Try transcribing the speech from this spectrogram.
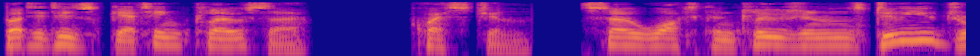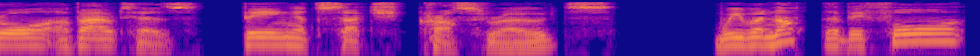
but it is getting closer. Question, so what conclusions do you draw about us, being at such crossroads? We were not there before,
